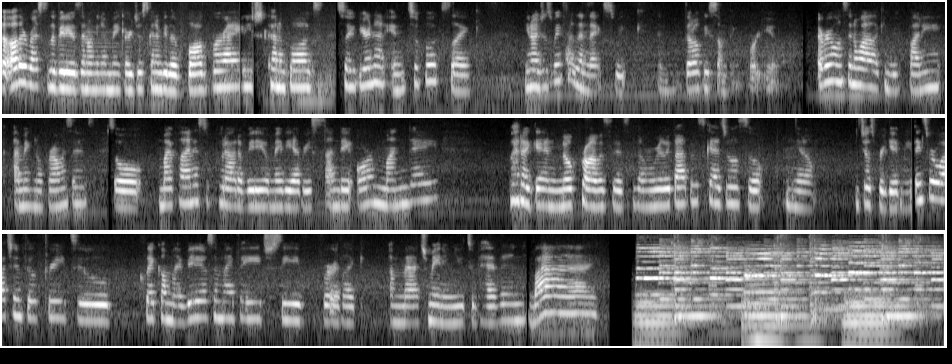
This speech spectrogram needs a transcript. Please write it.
The other rest of the videos that I'm going to make are just going to be the vlog variety kind of vlogs. So if you're not into books, like, you know, just wait for the next week and that'll be something for you. Every once in a while it can be funny. I make no promises. So my plan is to put out a video maybe every Sunday or Monday. But again, no promises because I'm really bad with schedule. So, you know, just forgive me. Thanks for watching. Feel free to click on my videos on my page. See for like a match made in YouTube heaven. Bye!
